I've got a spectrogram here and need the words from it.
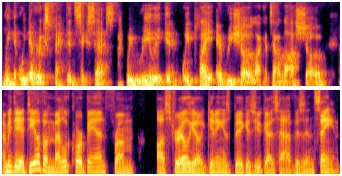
we we never expected success. Like we really didn't. We play every show like it's our last show. I mean, the idea of a metalcore band from Australia getting as big as you guys have is insane.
